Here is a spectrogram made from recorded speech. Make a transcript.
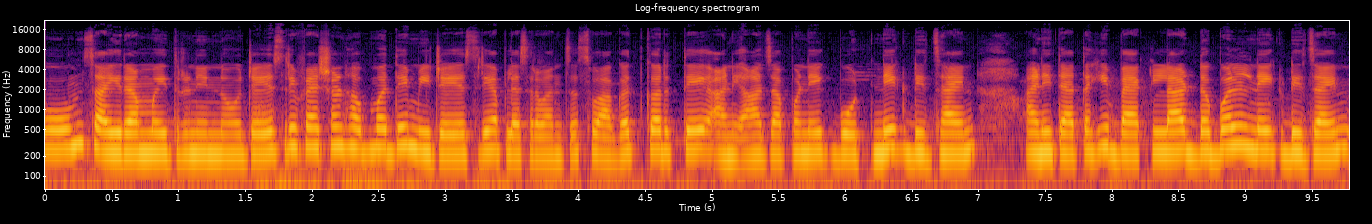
ओम साईराम मैत्रिणींनो जयश्री फॅशन हबमध्ये मी जयश्री आपल्या सर्वांचं स्वागत करते आणि आज आपण एक बोटनेक डिझाईन आणि त्यातही बॅकला डबल नेक डिझाईन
